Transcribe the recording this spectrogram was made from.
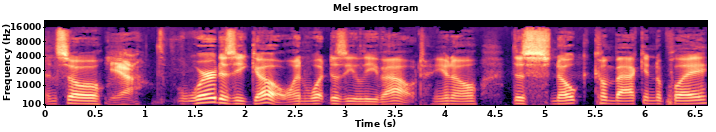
And so Yeah. where does he go and what does he leave out? You know, does Snoke come back into play?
